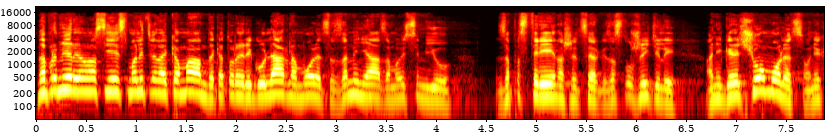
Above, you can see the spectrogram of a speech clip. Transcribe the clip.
Например, у нас есть молитвенная команда, которая регулярно молится за меня, за мою семью, за пастырей нашей церкви, за служителей. Они горячо молятся, у них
